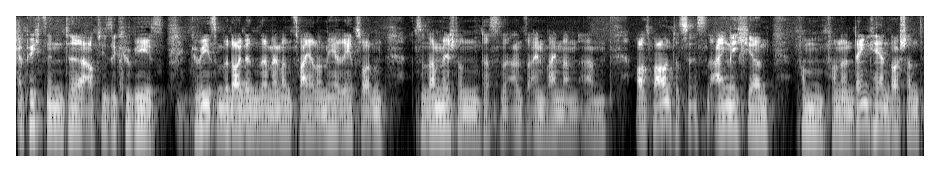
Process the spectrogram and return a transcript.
erpicht sind äh, auf diese Cuvées. Cuvées bedeutet, äh, wenn man zwei oder mehr Rebsorten zusammenmischt und das als einen Wein dann ähm, ausbaut. Das ist eigentlich ähm, vom, von der Denk her in Deutschland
